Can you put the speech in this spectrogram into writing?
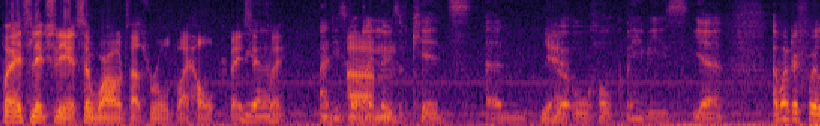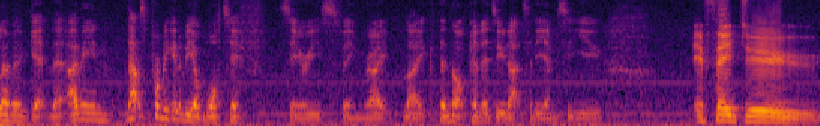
But it's literally it's a world that's ruled by Hulk, basically. and he's got um, like loads of kids and yeah. who are all Hulk babies. Yeah, I wonder if we'll ever get there. I mean, that's probably going to be a what if series thing, right? Like they're not going to do that to the MCU. If they do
